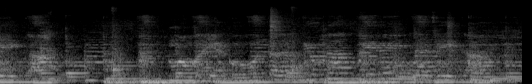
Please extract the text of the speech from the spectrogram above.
नजिक आऊ म मायाको त तिम्रो हातमै नजिक आऊ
